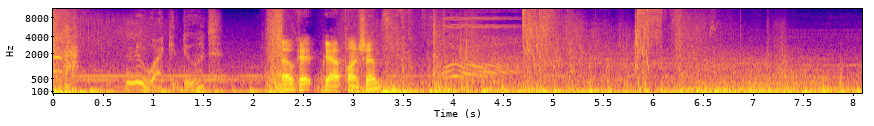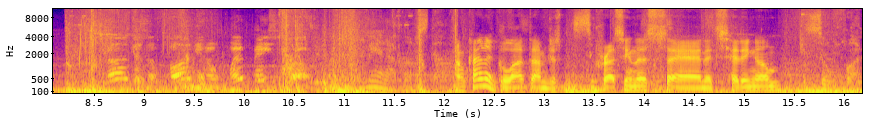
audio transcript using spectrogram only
ha, Knew I could do it. Okay, gotta punch him. Snug is a bug in a web-based drug. Man, I love stealth. I'm kind of glad that I'm just pressing this and it's hitting them. So fun.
